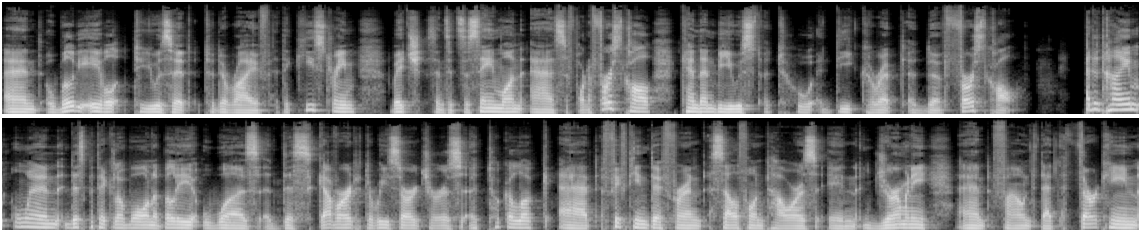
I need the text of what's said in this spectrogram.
and will be able to use it to derive the key stream, which since it's the same one as for the first call can then be used to decrypt the first call. At the time when this particular vulnerability was discovered, the researchers took a look at 15 different cell phone towers in Germany and found that 13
